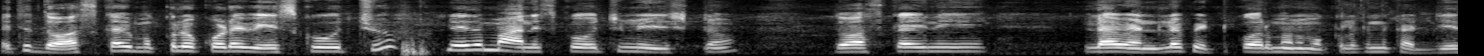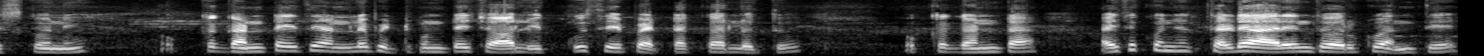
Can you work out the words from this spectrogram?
అయితే దోసకాయ ముక్కలు కూడా వేసుకోవచ్చు లేదా మానేసుకోవచ్చు మీ ఇష్టం. దోసకాయని ఇలా ఎండలో పెట్టుకోవాలి మనం ముక్కల కింద కట్ చేసుకొని. ఒక్క గంట అయితే ఎండలో పెట్టుకుంటే చాలు ఎక్కువసేపు పెట్టక్కర్లేదు. ఒక్క గంట. అయితే కొంచెం తడి ఆరేంత వరకు అంతే.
